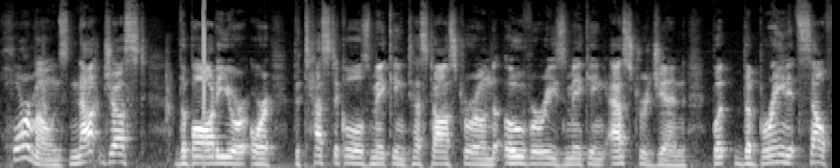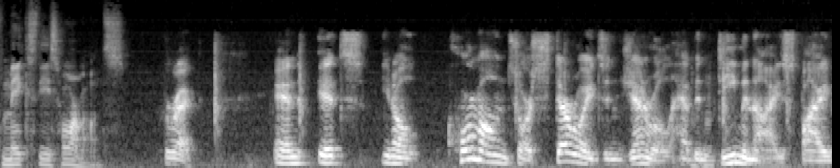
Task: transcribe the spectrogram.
hormones, not just the body or, or the testicles making testosterone, the ovaries making estrogen, but the brain itself makes these hormones. Correct. And it's, you know, hormones or steroids in general have been demonized by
